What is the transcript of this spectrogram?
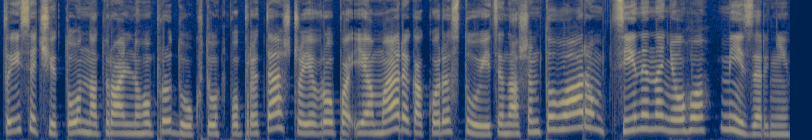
тисячі тонн натурального продукту. Попри те, що Європа і Америка користуються нашим товаром, ціни на нього мізерні.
